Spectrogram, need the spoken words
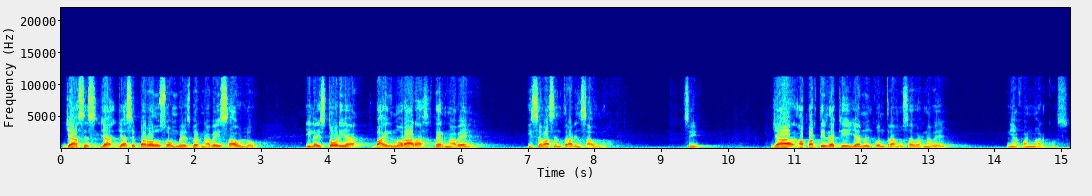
ya, se, ya, ya separó a dos hombres, Bernabé y Saulo, y la historia va a ignorar a Bernabé y se va a centrar en Saulo. ¿Sí? Ya a partir de aquí ya no encontramos a Bernabé ni a Juan Marcos.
